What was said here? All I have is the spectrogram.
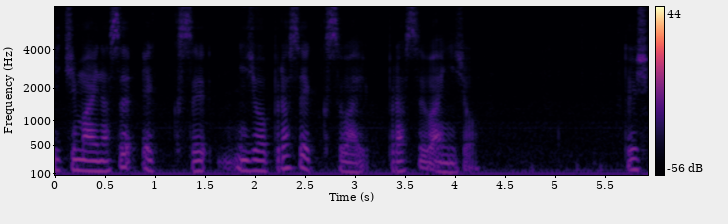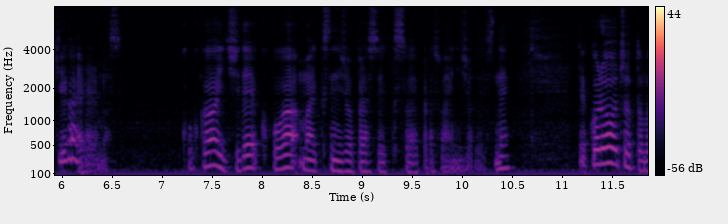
1マイナス x2 乗プラス xy プラス y2 乗。という式が得られます。ここが1でここがまあ x2 乗プラス xy プラス y2 乗ですね。でこれをちょっと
